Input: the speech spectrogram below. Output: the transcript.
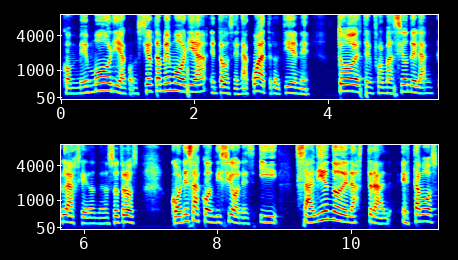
con memoria, con cierta memoria, entonces la 4 tiene toda esta información del anclaje, donde nosotros con esas condiciones y saliendo del astral estamos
